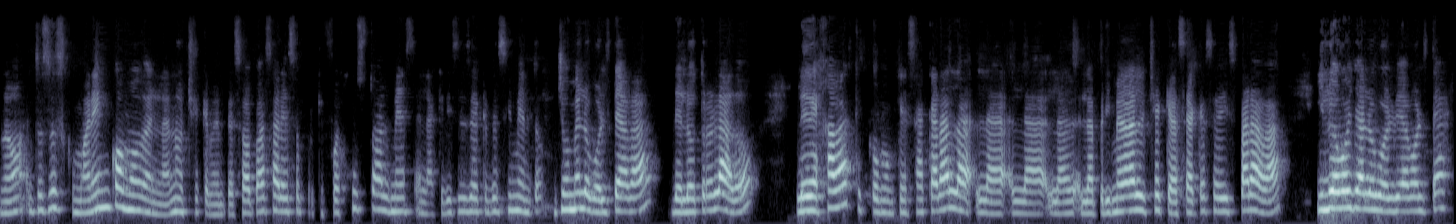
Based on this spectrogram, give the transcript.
¿no? Entonces, como era incómodo en la noche que me empezó a pasar eso, porque fue justo al mes en la crisis de crecimiento, yo me lo volteaba del otro lado, le dejaba que como que sacara la, la, la, la primera leche que hacía que se disparaba y luego ya lo volvía a voltear.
